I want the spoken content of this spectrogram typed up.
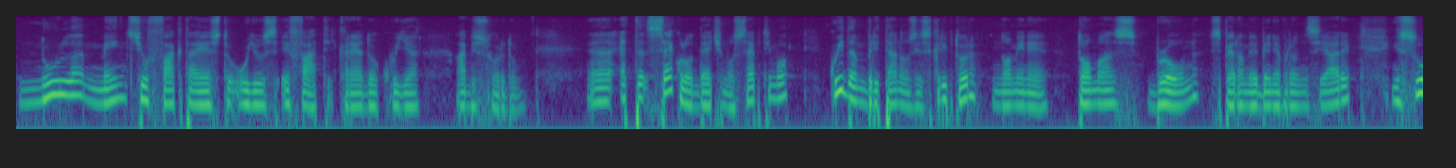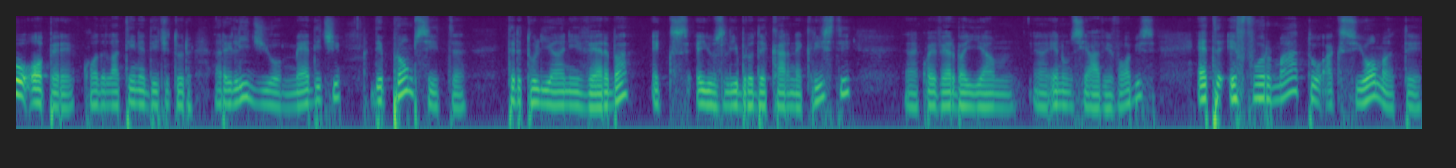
nulla mentio facta est uius effati, credo quia absurdum. Uh, et seculo decimo septimo quidam Britannos scriptor nomine Thomas Browne, spero me bene pronunciare, in suo opere, quod latine dicitur Religio Medici, de prompsit Tertulliani verba, ex eius libro de carne Christi, eh, quae verba iam eh, enunciavi vobis, et efformato axioma te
